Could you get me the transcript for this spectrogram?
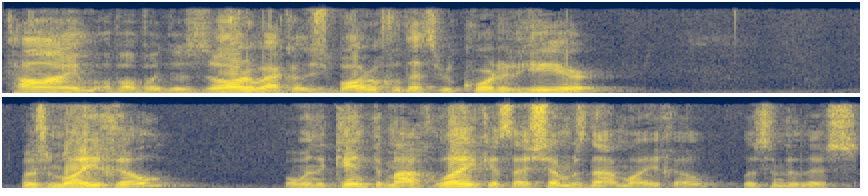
time of Avodah Zarah, Baruch Hu, that's recorded here, was Meichel, but when it came to Machlekes, Hashem was not Meichel. Listen to this.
